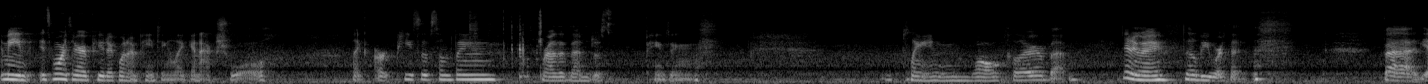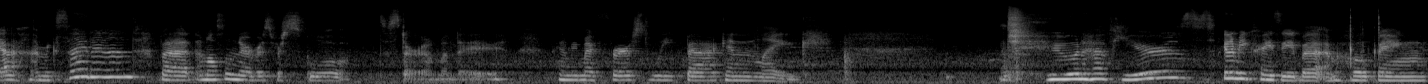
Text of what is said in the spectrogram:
I mean, it's more therapeutic when I'm painting like an actual like art piece of something rather than just painting plain wall color, but anyway, it'll be worth it. but yeah, I'm excited, but I'm also nervous for school to start on Monday. It's gonna be my first week back in like two and a half years. It's gonna be crazy, but I'm hoping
